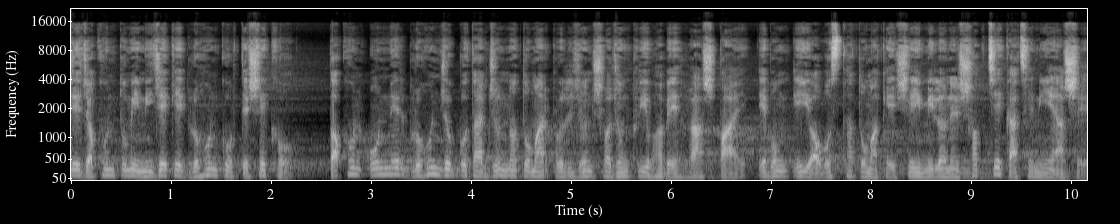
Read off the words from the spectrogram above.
যে যখন তুমি নিজেকে গ্রহণ করতে শেখো তখন অন্যের গ্রহণযোগ্যতার জন্য তোমার প্রয়োজন স্বজনপ্রিয়ভাবে হ্রাস পায় এবং এই অবস্থা তোমাকে সেই মিলনের সবচেয়ে কাছে নিয়ে আসে।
